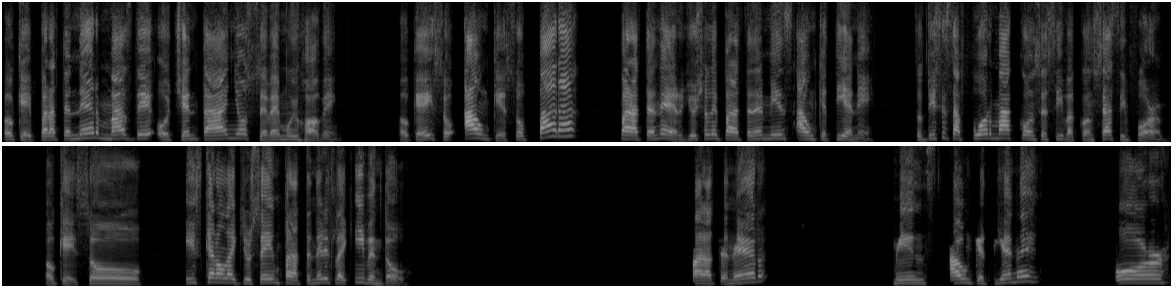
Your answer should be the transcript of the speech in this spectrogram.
Ok, para tener más de 80 años se ve muy joven. Ok, so aunque, so para, para tener, usually para tener means aunque tiene. So this is a forma concesiva, concessive form. Okay, so it's kind of like you're saying para tener is like even though. Para tener means aunque tiene or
